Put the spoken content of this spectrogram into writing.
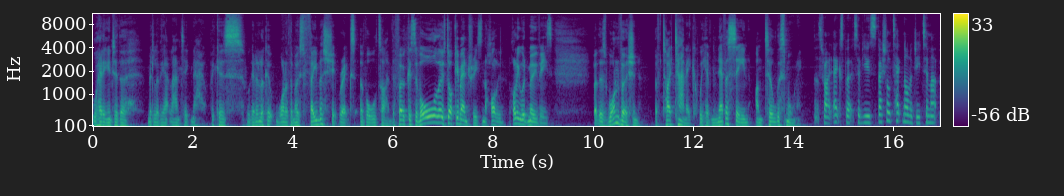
We're heading into the middle of the Atlantic now because we're going to look at one of the most famous shipwrecks of all time, the focus of all those documentaries and Hollywood movies. But there's one version of Titanic we have never seen until this morning. That's right. Experts have used special technology to map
